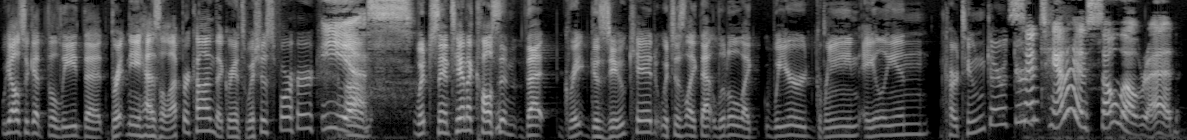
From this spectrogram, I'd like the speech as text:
We also get the lead that Brittany has a leprechaun that grants wishes for her. Yes. Um, which Santana calls him that great Gazoo kid, which is like that little like weird green alien cartoon character. Santana is so well read.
